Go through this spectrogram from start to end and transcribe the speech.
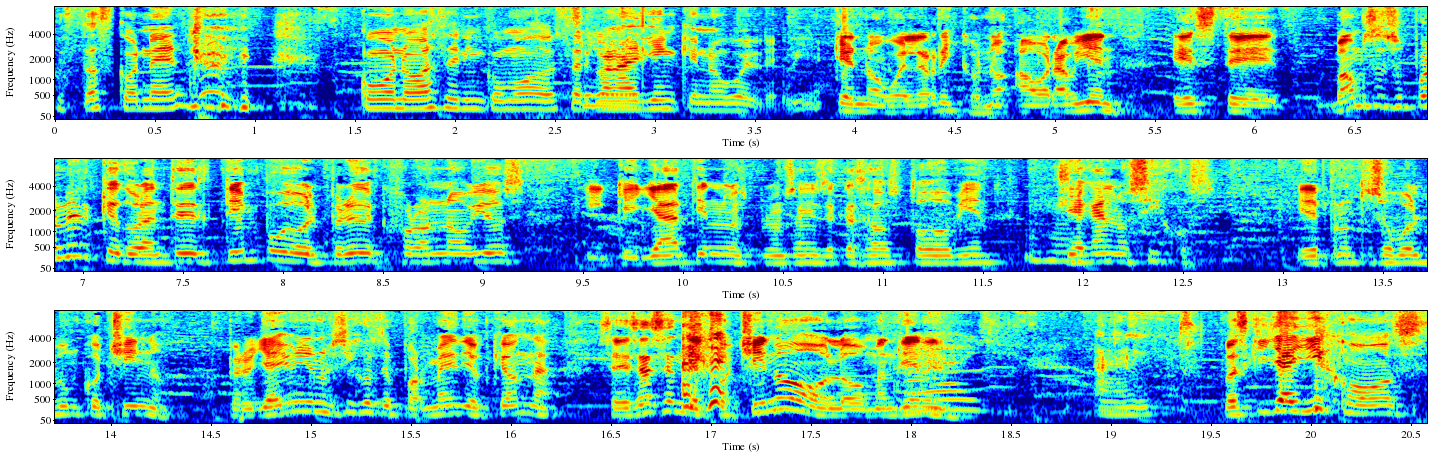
estás con él. ¿Cómo no va a ser incómodo estar Sí. con alguien que no huele bien? Que no huele rico, ¿no? Ahora bien, este, vamos a suponer que durante el tiempo o el periodo que fueron novios y que ya tienen los primeros años de casados, todo bien, Ujú. llegan los hijos y de pronto se vuelve un cochino. Pero ya hay unos hijos de por medio, ¿qué onda? ¿Se deshacen del cochino o lo mantienen? Ay, Pues que ya hay hijos.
